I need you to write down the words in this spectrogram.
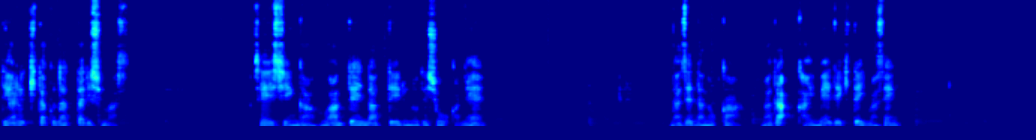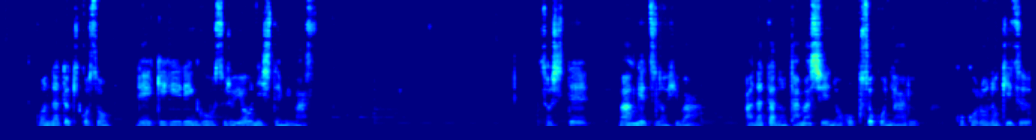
出歩きたくなったりします。精神が不安定になっているのでしょうかね。なぜなのかまだ解明できていません。こんな時こそ霊気ヒーリングをするようにしてみます。そして満月の日はあなたの魂の奥底にある心の傷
